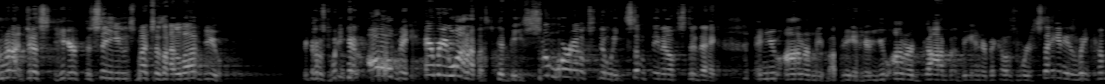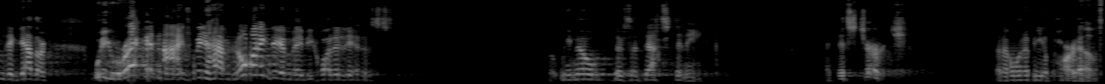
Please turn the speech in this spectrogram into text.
I'm not just here to see you as much as I love you. Because we can all be, every one of us could be somewhere else doing something else today. And you honor me by being here. You honor God by being here because we're saying as we come together, we recognize we have no idea maybe what it is. But we know there's a destiny at this church that I want to be a part of.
